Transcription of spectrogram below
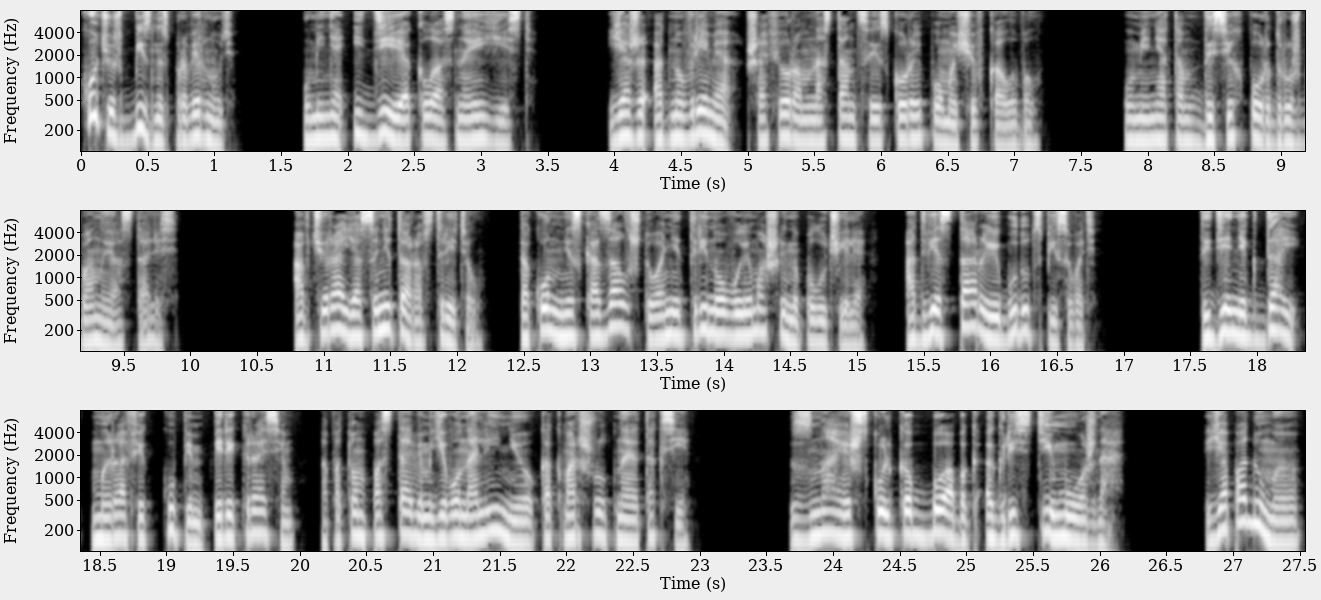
«хочешь бизнес провернуть? У меня идея классная есть. Я же одно время шофёром на станции скорой помощи вкалывал. У меня там до сих пор дружбаны остались. А вчера я санитара встретил. Так он мне сказал, что они три новые машины получили, а две старые будут списывать. Ты денег дай, мы Рафик купим, перекрасим, а потом поставим его на линию, как маршрутное такси. Знаешь, сколько бабок огрести можно. Я подумаю,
